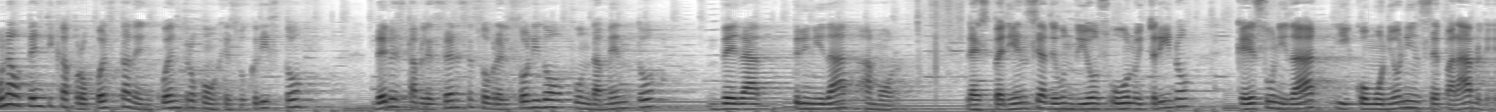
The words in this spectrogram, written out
Una auténtica propuesta de encuentro con Jesucristo debe establecerse sobre el sólido fundamento de la Trinidad Amor, la experiencia de un Dios uno y trino que es unidad y comunión inseparable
